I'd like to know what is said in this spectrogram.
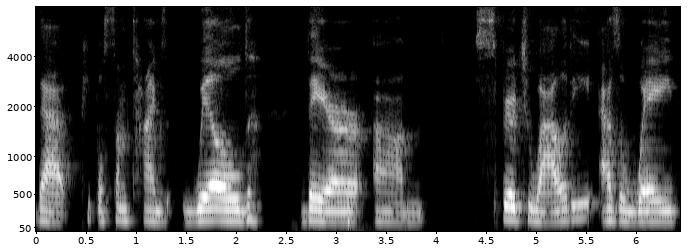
that people sometimes wield their um, spirituality as a way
